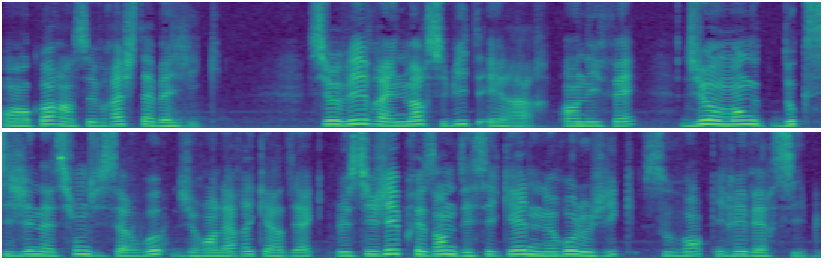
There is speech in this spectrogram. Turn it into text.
ou encore un sevrage tabagique. Survivre à une mort subite est rare. En effet, Dû au manque d'oxygénation du cerveau durant l'arrêt cardiaque, le sujet présente des séquelles neurologiques, souvent irréversibles.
